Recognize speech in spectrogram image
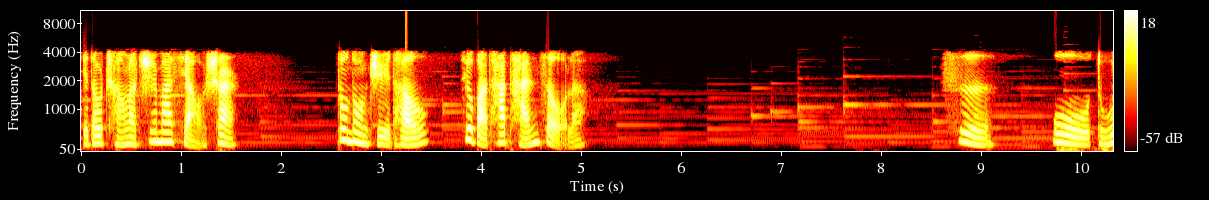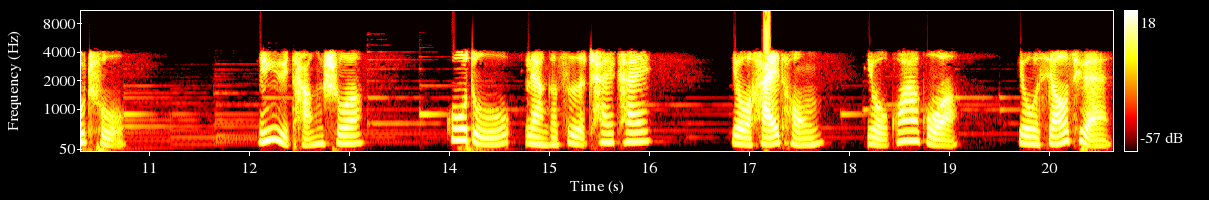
也都成了芝麻小事儿，动动指头就把它弹走了。四，勿独处。林语堂说：“孤独两个字拆开，有孩童，有瓜果，有小犬，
